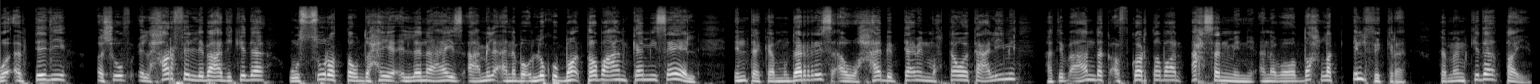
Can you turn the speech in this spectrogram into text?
وابتدي أشوف الحرف اللي بعد كده والصورة التوضيحية اللي أنا عايز أعملها. أنا بقول لكم طبعا كمثال أنت كمدرس أو حابب تعمل محتوى تعليمي هتبقى عندك أفكار طبعا أحسن مني. أنا بوضح لك الفكرة. تمام كده؟ طيب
